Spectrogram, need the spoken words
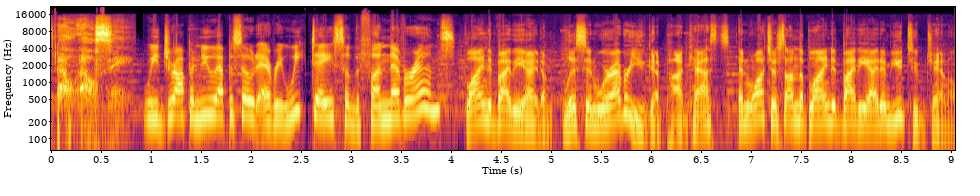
LLC. We drop a new episode every weekday, so the fun never ends. Blinded by the item. Listen wherever you get podcasts, and watch us on the Blinded by the Item YouTube channel.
